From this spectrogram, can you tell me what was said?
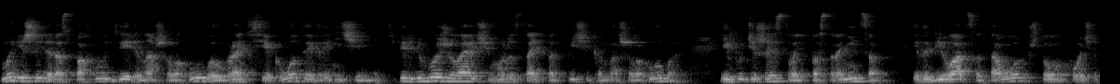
мы решили распахнуть двери нашего клуба и убрать все квоты и ограничения. Теперь любой желающий может стать подписчиком нашего клуба и путешествовать по страницам и добиваться того, что он хочет.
